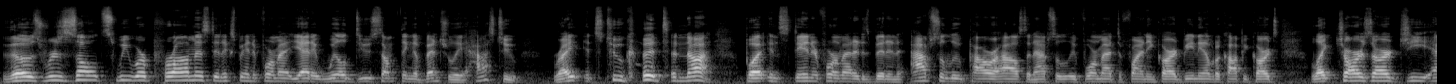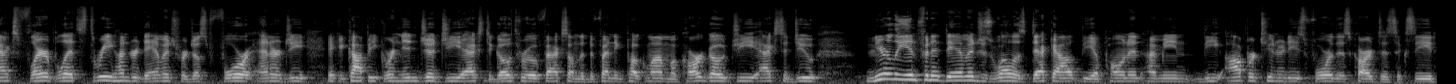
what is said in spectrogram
those results we were promised in expanded format yet. It will do something eventually. It has to, right? It's too good to not. But in standard format, it has been an absolute powerhouse, an absolutely format defining card, being able to copy cards like Charizard GX, Flare Blitz, 300 damage for just 4 energy. It can copy Greninja GX to go through effects on the defending Pokemon, Magcargo GX to do nearly infinite damage as well as deck out the opponent. I mean, the opportunities for this card to succeed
